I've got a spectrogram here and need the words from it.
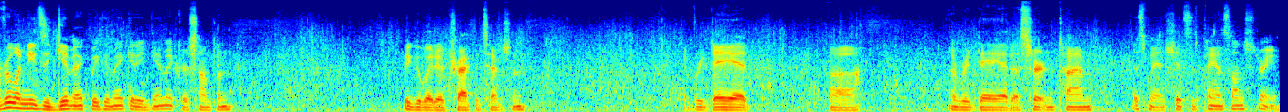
Everyone needs a gimmick. We could make it a gimmick or something. Be a good way to attract attention. Every day at, uh, every day at a certain time, this man shits his pants on stream.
